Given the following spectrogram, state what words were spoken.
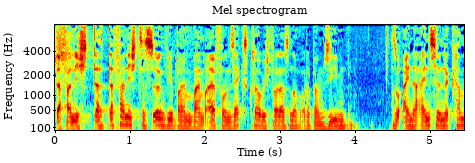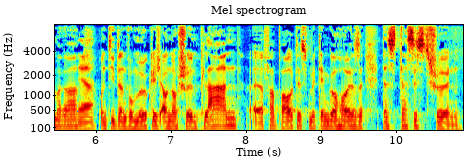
da fand ich, da, da fand ich das irgendwie beim, beim iPhone 6, glaube ich, war das noch, oder beim 7. So eine einzelne Kamera Ja. und die dann womöglich auch noch schön plan äh, verbaut ist mit dem Gehäuse. Das, das ist schön.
